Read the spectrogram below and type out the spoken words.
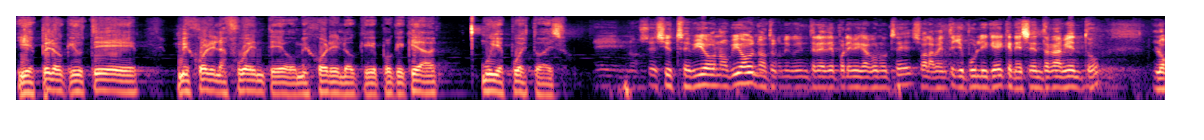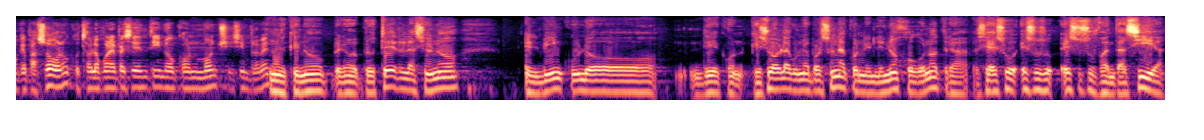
y espero que usted mejore la fuente o mejore lo que, porque queda muy expuesto a eso. No sé si usted vio o no vio, no tengo ningún interés de polémica con usted, solamente yo publiqué que en ese entrenamiento lo que pasó, ¿no? que usted habló con el presidente y no con Monchi, simplemente. No, que no, pero, pero usted relacionó el vínculo de con- que yo habla con una persona con el enojo con otra. O sea, eso, eso, eso es su fantasía.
